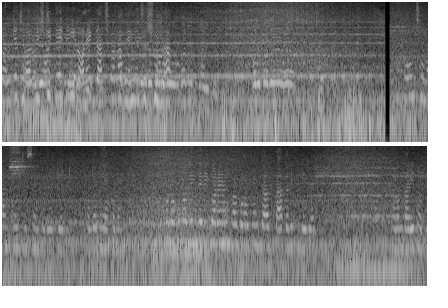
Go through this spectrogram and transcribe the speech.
কালকে ঝড় বৃষ্টিতে এদিকে অনেক গাছপালা ভেঙেছে শুনলাম। পৌঁছলাম এই যে সেন্টারের গেট খোলেনি এখনও। কোনো কোনো দিন দেরি করে আর কোনো কোনো তাড়াতাড়ি খুলে যায়। এখন দাঁড়িয়ে থাকব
